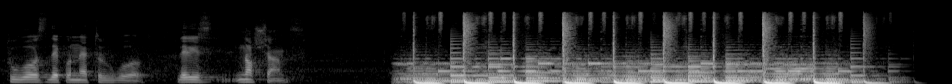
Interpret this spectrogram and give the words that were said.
towards the connected world. There is no chance.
